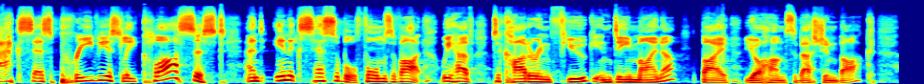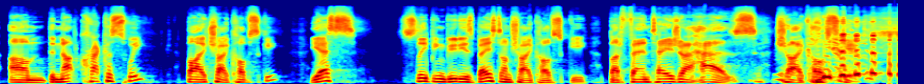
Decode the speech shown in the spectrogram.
access previously classist and inaccessible forms of art. We have Toccata and Fugue in D minor by Johann Sebastian Bach, um, the Nutcracker Suite by Tchaikovsky. Yes, Sleeping Beauty is based on Tchaikovsky, but Fantasia has Tchaikovsky.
